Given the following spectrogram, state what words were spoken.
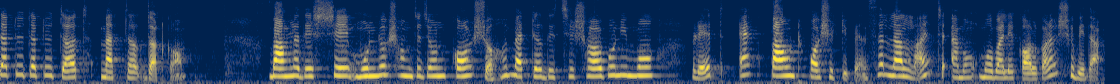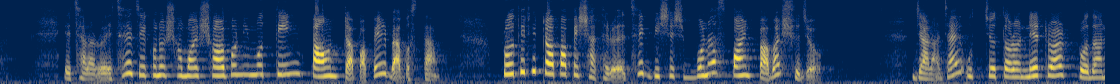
www.mattel.com বাংলাদেশে মূল্য সংযোজন কর সহ ম্যাট্টেল দিচ্ছে সর্বনিম্ন রেট এক পাউন্ড পঁয়ষট্টি পেন্সেল ল্যান্ডলাইন এবং মোবাইলে কল করার সুবিধা। এছাড়া রয়েছে যে কোনো সময় সর্বনিম্ন তিন পাউন্ড টপ আপের ব্যবস্থা। প্রতিটি টপ আপের সাথে রয়েছে বিশেষ বোনাস পয়েন্ট পাবার সুযোগ। জানা যায়, উচ্চতর নেটওয়ার্ক প্রদান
